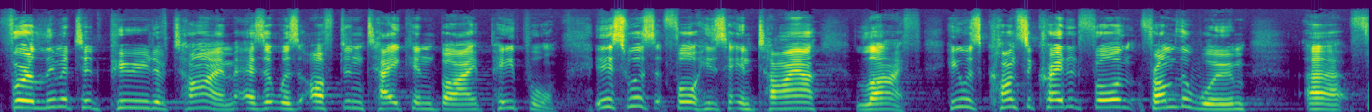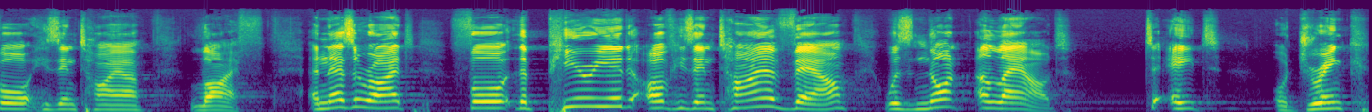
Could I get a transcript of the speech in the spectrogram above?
for a limited period of time as it was often taken by people. This was for his entire life. He was consecrated for, from the womb uh, for his entire life. A Nazarite, for the period of his entire vow, was not allowed to eat or drink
